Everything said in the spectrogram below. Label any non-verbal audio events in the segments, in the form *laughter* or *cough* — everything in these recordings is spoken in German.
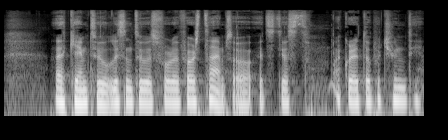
that came to listen to us for the first time. So it's just a great opportunity.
